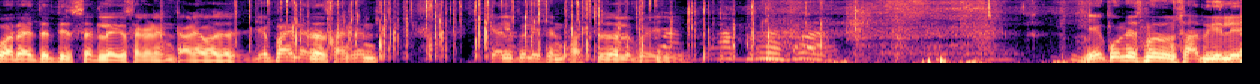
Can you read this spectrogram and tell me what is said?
वरायचं ते सरलं सगळ्यांनी टाळ्या वाजायचं जे पाहिलं आता सांगेन कॅल्क्युलेशन फास्ट झालं पाहिजे. एकोणीस मधून सात गेले.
